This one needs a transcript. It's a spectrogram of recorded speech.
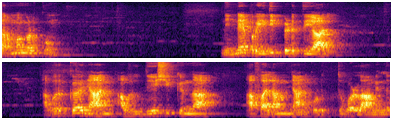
കർമ്മങ്ങൾക്കും നിന്നെ പ്രീതിപ്പെടുത്തിയാൽ അവർക്ക് ഞാൻ അവരുദ്ദേശിക്കുന്ന ആ ഫലം ഞാൻ കൊടുത്തുകൊള്ളാമെന്ന്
